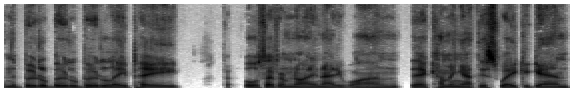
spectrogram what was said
and the Boodle Boodle Boodle EP, also from 1981. They're coming out this week again.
